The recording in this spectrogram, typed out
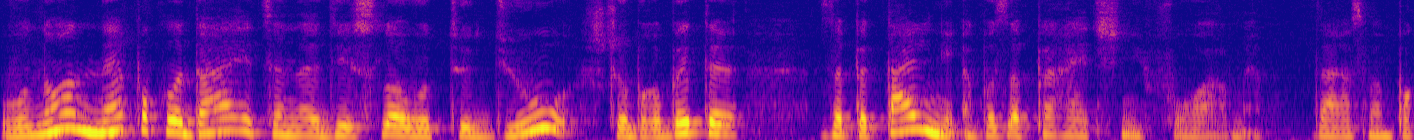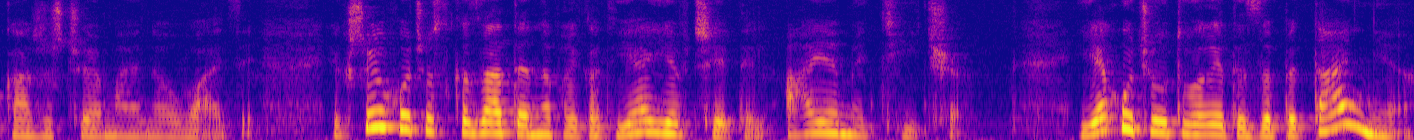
воно не покладається на дієслово to do, щоб робити запитальні або заперечні форми. Зараз вам покажу, що я маю на увазі. Якщо я хочу сказати, наприклад, я є вчитель, I am a teacher. Я хочу утворити запитання.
